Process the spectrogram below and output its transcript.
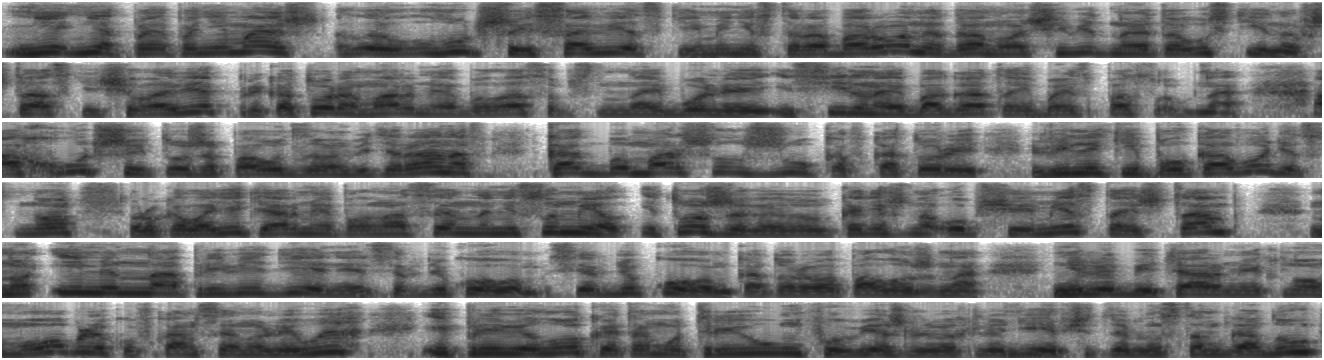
Не- нет, по- понимаешь, лучший советский министр обороны, да, ну, очевидно, это Устинов, штатский человек, при котором армия была, собственно, наиболее и сильная, и богатая, и боеспособная. А худший, тоже по отзывам ветеранов, как бы маршал Жуков, который великий полководец, но руководить армией полноценно не сумел. И тоже, э, конечно, общее место и штамп, но именно приведение Сердюковым, Сердюковым, которого положено не любить армии к новому облику в конце нулевых, и привело к этому триумфу вежливых людей в 2014 году,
